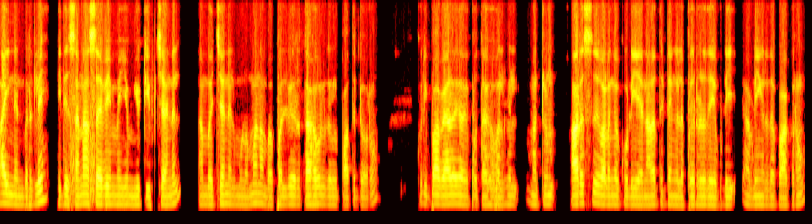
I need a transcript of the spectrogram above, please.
ஹாய் நண்பர்களே இது சனா சேவை மையம் யூடியூப் சேனல். நம்ம சேனல் மூலமாக நம்ம பல்வேறு தகவல்கள் பார்த்துட்டு வரோம். குறிப்பாக வேலைவாய்ப்பு தகவல்கள் மற்றும் அரசு வழங்கக்கூடிய நலத்திட்டங்களை பெறுறது எப்படி அப்படிங்கிறத பார்க்குறோம்.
